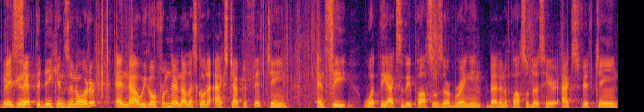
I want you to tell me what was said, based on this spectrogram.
they good. set the deacons in order, and now we go from there. Now let's go to Acts chapter 15 and see what the Acts of the Apostles are bringing that an apostle does here. Acts 15,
